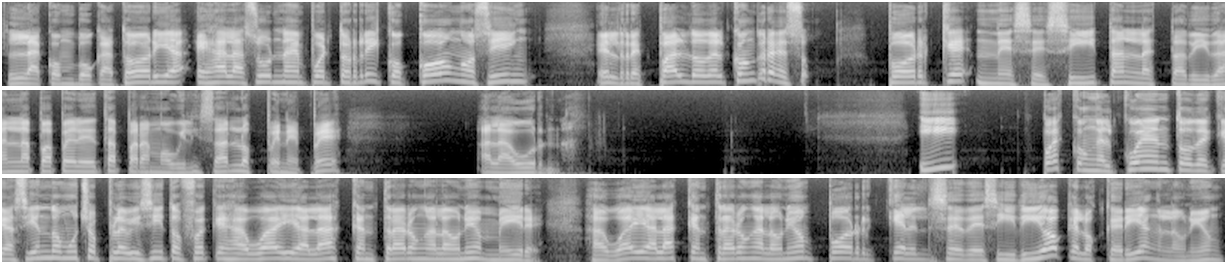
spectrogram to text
la convocatoria es a las urnas en Puerto Rico con o sin el respaldo del Congreso porque necesitan la estadidad en la papeleta para movilizar los PNP a la urna. Y con el cuento de que haciendo muchos plebiscitos fue que Hawái y Alaska entraron a la Unión. Mire, Hawái y Alaska entraron a la Unión porque se decidió que los querían en la Unión.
